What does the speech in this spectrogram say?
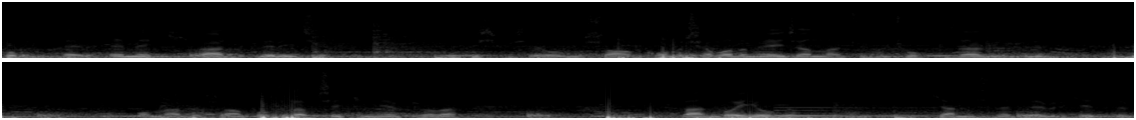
Çok e- emek verdikleri için müthiş bir şey olmuş. Şu an konuşamadım heyecandan çünkü çok güzel bir film. Onlar da şu an fotoğraf çekimi yapıyorlar. Ben bayıldım. Kendisine tebrik ettim.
